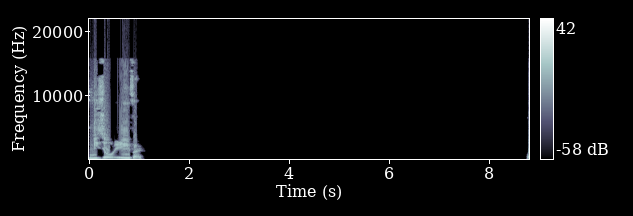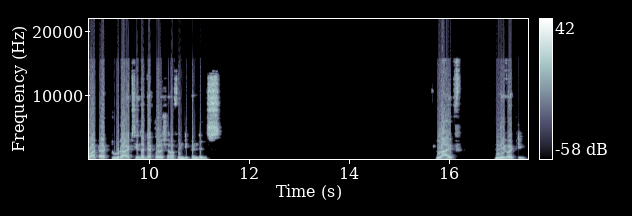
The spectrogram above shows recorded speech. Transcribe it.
Missouri River What are two rights in the Declaration of Independence? Life, liberty.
